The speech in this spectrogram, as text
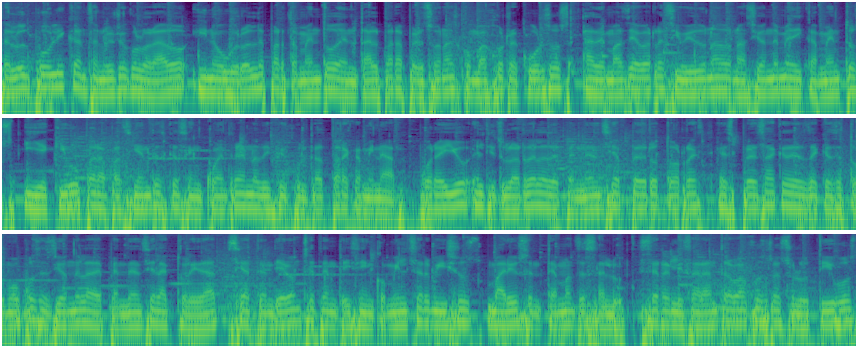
Salud Pública en San Luis de Colorado inauguró el departamento dental para personas con bajos recursos, además de haber recibido una donación de medicamentos y equipo para pacientes que se encuentran en la dificultad para caminar. Por ello, el titular de la dependencia, Pedro Torres, expresa que desde que se tomó posesión de la dependencia en la actualidad se atendieron 75 mil servicios, varios en temas de salud. Se realizarán trabajos resolutivos,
